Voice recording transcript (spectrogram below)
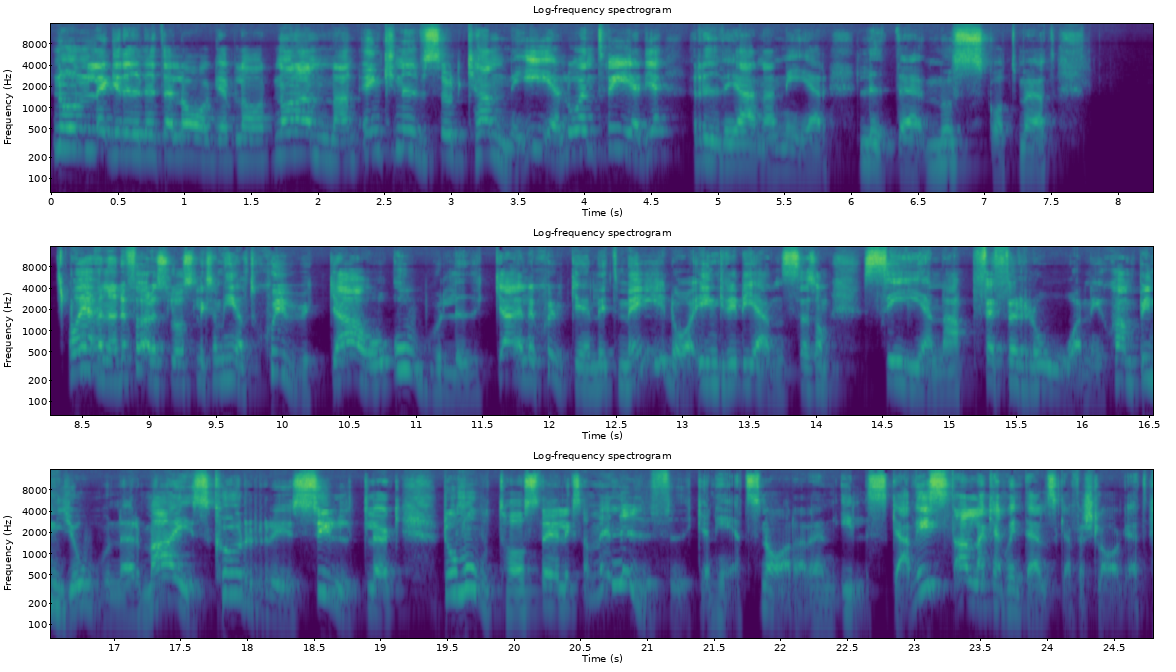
Någon lägger i lite lagerblad, någon annan en knivsudd kanel och en tredje river gärna ner lite muskotmöt. Och även när det föreslås liksom helt sjuka och olika, eller sjuka enligt mig då, ingredienser som senap, feferoni, champinjoner, majs, curry, syltlök. Då mottas det liksom med nyfikenhet snarare än ilska. Visst, alla kanske inte älskar förslaget.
